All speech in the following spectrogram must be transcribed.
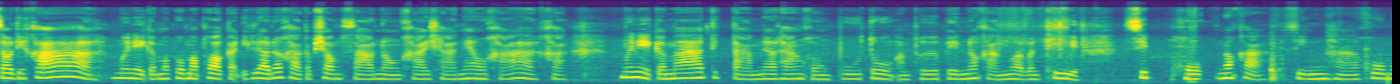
สวัสดีค่ะเมื่อนี้ก็มาพบมาพอกันอีกแล้วเนาะค่ะ กับช่องสาวหนองคายชาแนลค่ะค่ะเมื่อนี้ก็มาติดตามแนวทางของปูโต่งอำเภอเพนเนาะค่ะงวดวันที่ 16 เนาะค่ะ สิงหาคม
